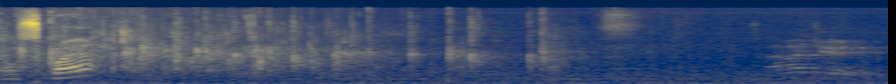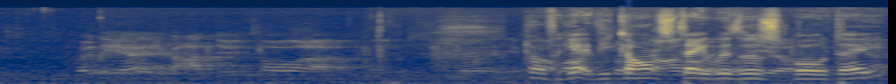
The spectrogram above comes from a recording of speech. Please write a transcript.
All square. Don't forget, if you can't stay with us all day,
